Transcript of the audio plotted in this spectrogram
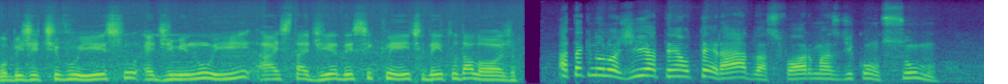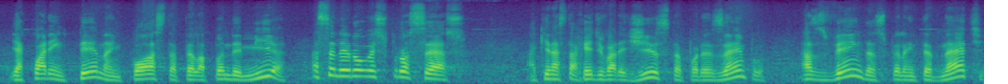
O objetivo isso é diminuir a estadia desse cliente dentro da loja. A tecnologia tem alterado as formas de consumo e a quarentena imposta pela pandemia acelerou esse processo. Aqui nesta rede varejista, por exemplo, as vendas pela internet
